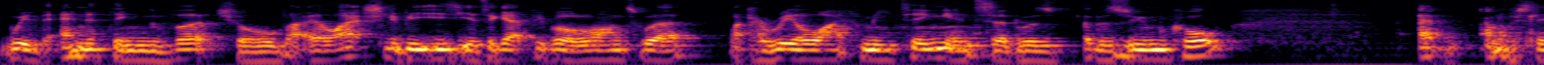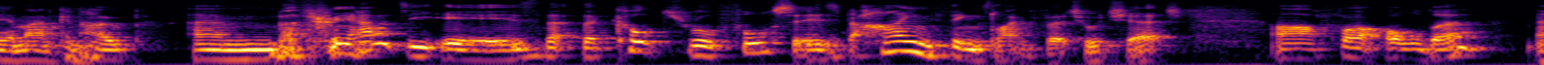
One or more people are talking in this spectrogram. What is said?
with anything virtual that it'll actually be easier to get people along to a like a real life meeting instead of a Zoom call. And obviously, a man can hope. Um, but the reality is that the cultural forces behind things like virtual church are far older uh,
